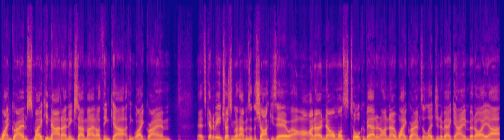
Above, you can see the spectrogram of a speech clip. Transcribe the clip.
Wade Graham, Smoky. No, I don't think so, mate. I think uh, I think Wade Graham. It's going to be interesting what happens at the Sharkies there. I, know no one wants to talk about it. I know Wade Graham's a legend of our game, but I, uh,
